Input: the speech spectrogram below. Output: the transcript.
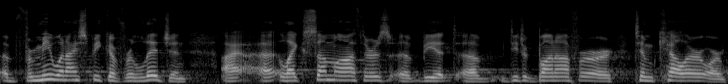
Uh, for me, when I speak of religion, I, uh, like some authors, uh, be it uh, Dietrich Bonhoeffer or Tim Keller or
